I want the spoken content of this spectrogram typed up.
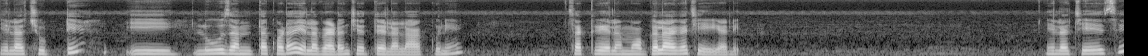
ఇలా చుట్టి ఈ లూజ్ అంతా కూడా ఇలా వెడం చేత్తో ఇలా లాక్కుని చక్కగా ఇలా మొగ్గలాగా చేయాలి. ఇలా చేసి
